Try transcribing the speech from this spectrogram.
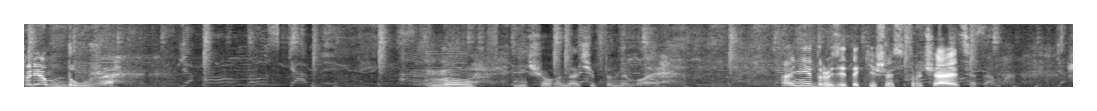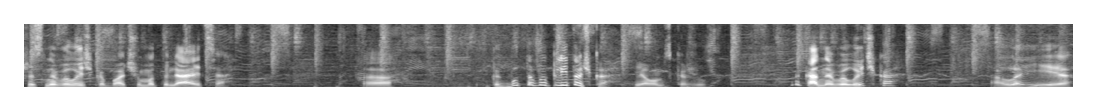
прям дуже. Ну, нічого начебто немає. А ні, друзі, такі щось втручається там. Щось невеличке, бачу, мотиляється. А, як будто би пліточка, я вам скажу. Така невеличка, але є,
